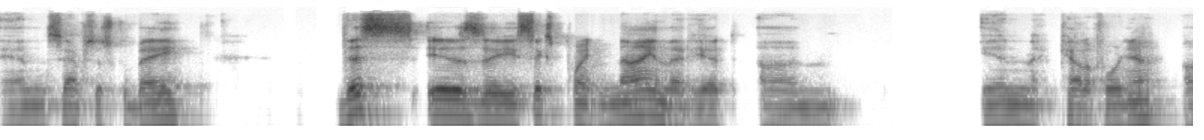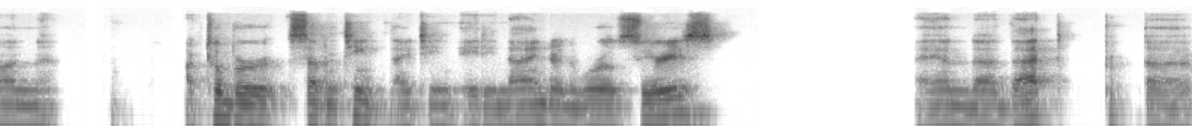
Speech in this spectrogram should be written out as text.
and San Francisco Bay. This is a 6.9 that hit um, in California on October 17th, 1989 during the World Series. And uh, that uh,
